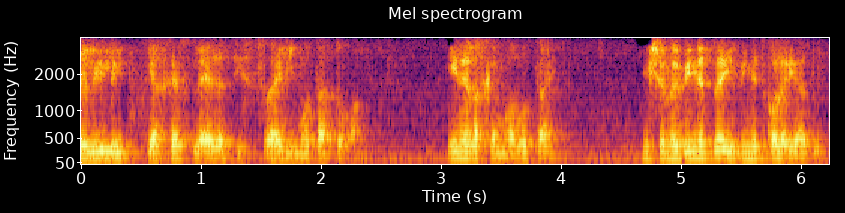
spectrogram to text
שלי להתייחס לארץ ישראל עם אותה תורה. הנה לכם רבותיי, מי שמבין את זה יבין את כל היהדות.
